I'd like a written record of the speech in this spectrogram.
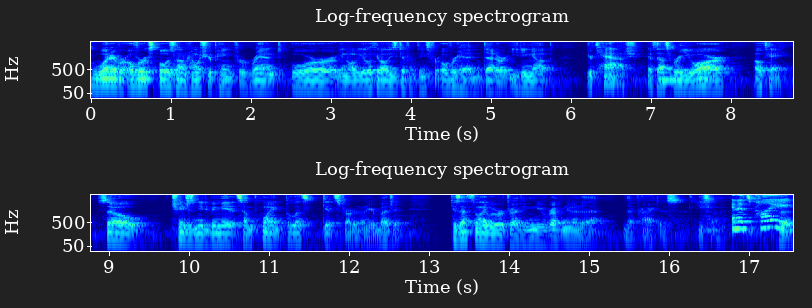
whatever overexposed on how much you're paying for rent or you know you look at all these different things for overhead that are eating up your cash if that's where you are okay so changes need to be made at some point but let's get started on your budget because that's the only way we're driving new revenue into that that practice and so And it's probably,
